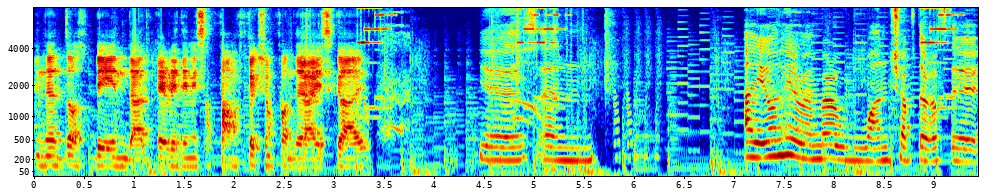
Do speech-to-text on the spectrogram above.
in the just being that everything is a fan fiction from the ice guy. Yes, and I only remember one chapter of the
